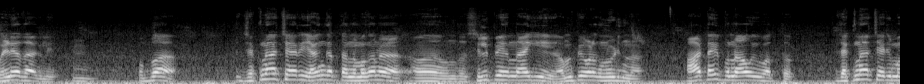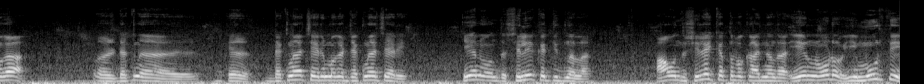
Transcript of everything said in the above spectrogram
ಒಳ್ಳೆಯದಾಗಲಿ. ಒಬ್ಬ ಜಕಣಾಚಾರಿ ಹೆಂಗ ತನ್ನ ಮಗನ ಒಂದು ಶಿಲ್ಪಿಯನ್ನಾಗಿ ಹಂಪಿ ಒಳಗೆ ನೋಡಿದ್ನ ಆ ಟೈಪ್ ನಾವು ಇವತ್ತು. ಜಕಣಾಚಾರಿ ಮಗ ಡಕ್ನ ಡಕ್ನಾಚಾರಿ ಮಗ ಜಕ್ನಾಚಾರಿ ಏನು ಒಂದು ಶಿಲೆ ಕೆತ್ತಿದ್ನಲ್ಲ ಆ ಒಂದು ಶಿಲೆ ಕೆತ್ತಬೇಕಾದ್ನಂದ್ರೆ ಏನು ನೋಡು ಈ ಮೂರ್ತಿ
